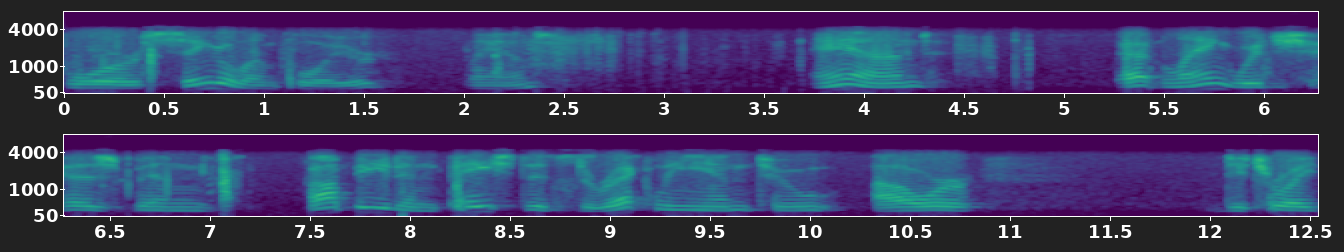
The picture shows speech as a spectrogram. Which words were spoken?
for single employer plans, and that language has been copied and pasted directly into our Detroit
